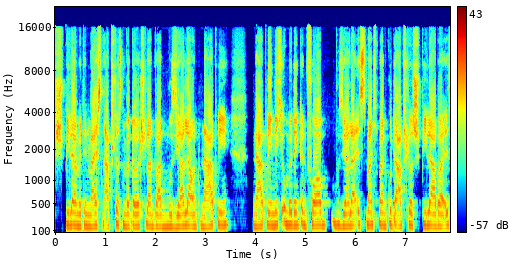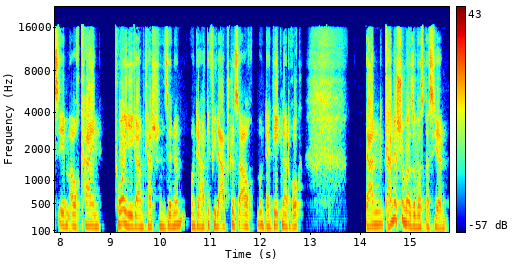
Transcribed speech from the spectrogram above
Spieler mit den meisten Abschlüssen bei Deutschland waren Musiala und Nabri. Nabri nicht unbedingt in Form. Musiala ist manchmal ein guter Abschlussspieler, aber ist eben auch kein Torjäger im klassischen Sinne. Und er hatte viele Abschlüsse auch unter Gegnerdruck. Dann kann es schon mal sowas passieren.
